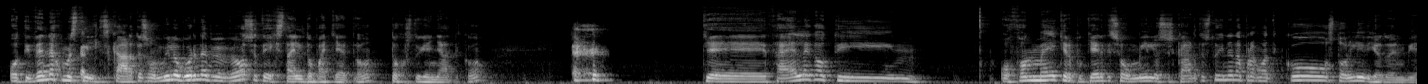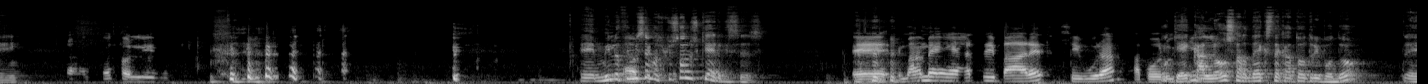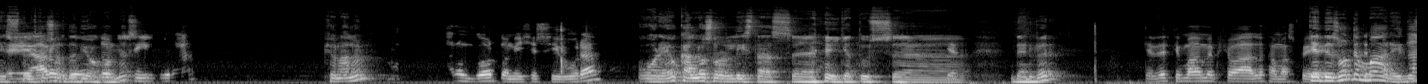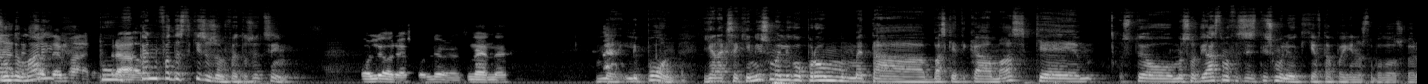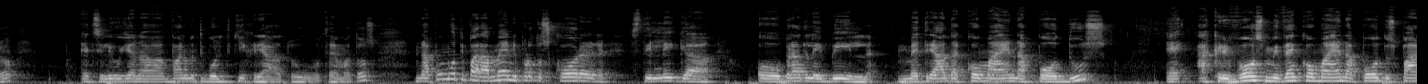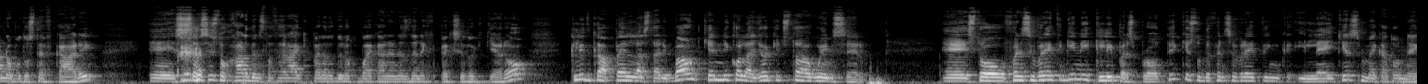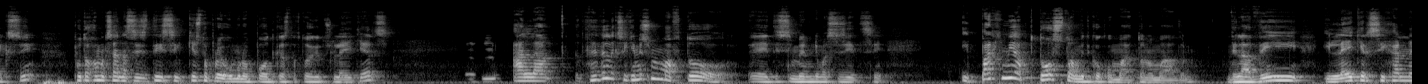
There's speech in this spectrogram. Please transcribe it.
ότι δεν έχουμε στείλει τις κάρτες, ο Μήλο μπορεί να επιβεβαιώσει ότι έχει στείλει το πακέτο, το χριστουγεννιάτικο. και θα έλεγα ότι ο Thon Maker που κέρδισε ο Μίλος στις κάρτες του είναι ένα πραγματικό στολίδι για το NBA. Αυτό το λίγο. Ε, Μίλο, θύμισε μας ποιους άλλους κέρδισες. Ε, θυμάμαι RJ Barrett, σίγουρα, από OK, rookie. καλό, 46% τρίποντο. Ε, στους Ε, τελευταίους Aaron 42 Gordon αγώνες. Σίγουρα. Ποιον άλλον; Aaron Gordon είχε σίγουρα. Ωραίο, καλός ρολίστας ε, για τους ε, Denver. Και δεν θυμάμαι ποιο άλλο θα μας πει. Και Ντεζόντε Μάρι. Α, Ντεζόντε Dejounte Μάρι Murray, που μπράβο. κάνει φανταστική σεζόν φέτος, έτσι. Πολύ ωραίος, πολύ ωραίος. Ναι, ναι. Ναι, λοιπόν, για να ξεκινήσουμε λίγο πρόμο με τα μπασκετικά μας και στο μεσοδιάστημα θα συζητήσουμε λίγο και για αυτά που έγιναν στο ποδόσφαιρο. Έτσι λίγο για να βάλουμε την πολιτική χρειά του θέματος. Να πούμε ότι παραμένει πρώτος σκόρερ στη λίγα ο Bradley Bill με 30,1 πόντους. Ε, ακριβώς 0,1 πόντους πάνω από το Steph Curry. Ε, Στις ασίστ το Harden σταθερά εκεί πέρα δεν τον ακουμπάει κανένας, δεν έχει παίξει εδώ και καιρό. Clint Capella στα rebound και Νίκολα Jokic στα Windsor. Ε, στο offensive rating είναι οι Clippers πρώτοι και στο defensive rating οι Lakers με 106 που το έχουμε ξανασυζητήσει και στο προηγούμενο podcast αυτό για τους Lakers. Αλλά θα ήθελα να ξεκινήσουμε με αυτό ε, τη σημερινή μας συζήτηση. Υπάρχει μια πτώση στο αμυντικό κομμάτι των ομάδων. Δηλαδή οι Lakers είχαν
